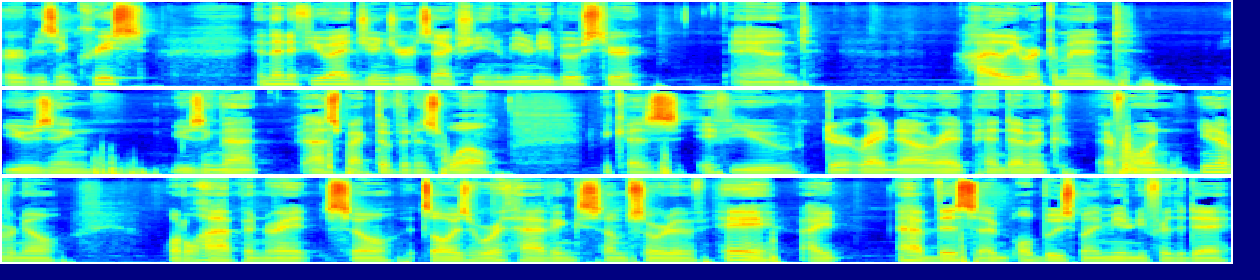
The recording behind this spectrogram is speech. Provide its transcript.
or is increased. And then if you add ginger it's actually an immunity booster. And highly recommend using using that aspect of it as well because if you during right now right pandemic everyone you never know what'll happen right? So it's always worth having some sort of hey i have this i'll boost my immunity for the day.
